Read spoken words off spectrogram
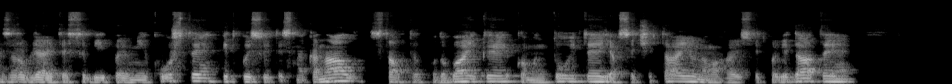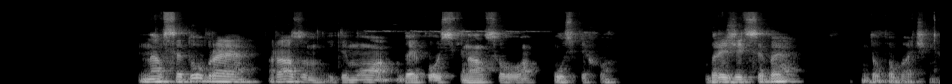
заробляйте собі певні кошти, підписуйтесь на канал, ставте вподобайки, коментуйте. Я все читаю, намагаюсь відповідати. На все добре, разом йдемо до якогось фінансового успіху. Бережіть себе, до побачення.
